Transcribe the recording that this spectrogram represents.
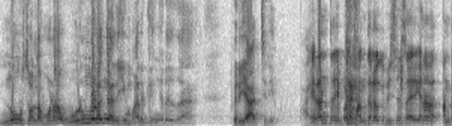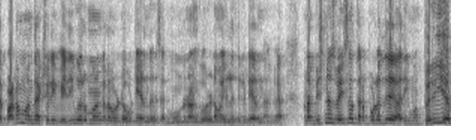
இன்னும் சொல்ல போனால் ஒரு மடங்கு அதிகமாக இருக்குங்கிறது தான் பெரிய ஆச்சரியம். அயலான் திரைப்படம் அந்த அளவுக்கு பிசினஸ் ஆயிருக்கு. ஏன்னா அந்த படம் வந்து ஆக்சுவலி வெளிவருமாங்கிற ஒரு டவுட்டே இருந்தது சார். மூன்று நான்கு வருடமா இழுத்துக்கிட்டே இருந்தாங்க. ஆனா பிசினஸ் வைஸா தற்பொழுது அதிகமா பெரிய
